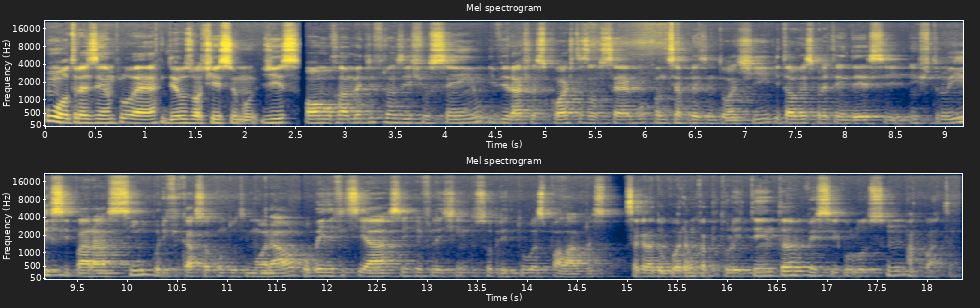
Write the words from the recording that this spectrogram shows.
Um outro exemplo é Deus Altíssimo diz: Ó Muhammad, franziste o senho e viraste as costas ao cego quando se apresentou a ti, e talvez pretendesse instruir-se para assim purificar sua conduta imoral ou beneficiar-se refletindo sobre tuas palavras. Sagrado Corão, capítulo 80, versículos 1 a 4.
